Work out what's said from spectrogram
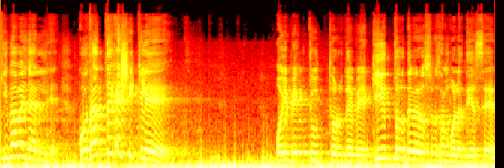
কীভাবে জানলে? কোথার থেকে শিখলে? ওই ব্যক্তি উত্তর দেবে। কি উত্তর দেবে রসুল হাসান বলে দিয়েছেন?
